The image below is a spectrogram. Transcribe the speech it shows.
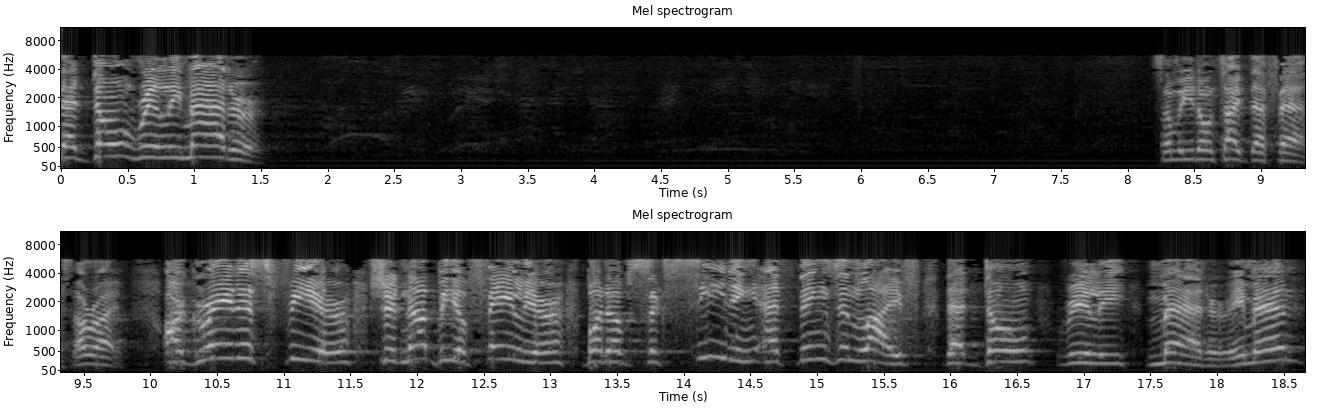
that don't really matter. Some of you don't type that fast. All right. Our greatest fear should not be of failure, but of succeeding at things in life that don't really matter. Amen?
